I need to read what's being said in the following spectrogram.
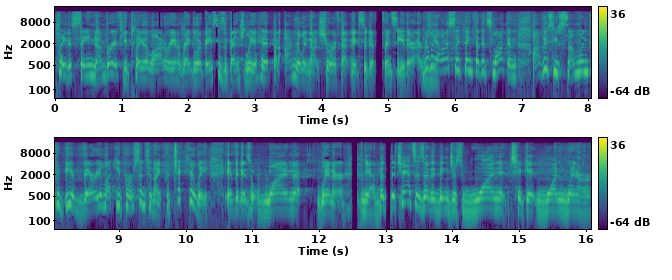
play the same number, if you play the lottery on a regular basis, eventually a hit. But I'm really not sure if that makes a difference either. I really mm -hmm. honestly think that it's luck, and obviously someone could be a very lucky person tonight, particularly if it is one winner. Yeah, but the chances of it being just one ticket, one winner,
